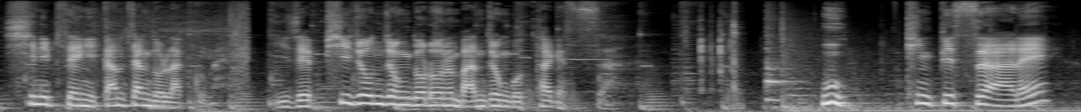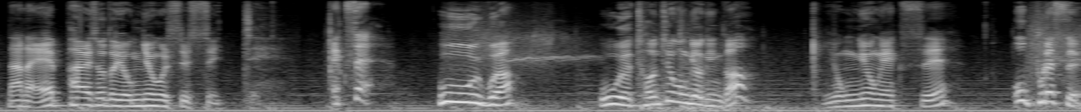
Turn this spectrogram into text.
신입생이 깜짝 놀랐구만. 이제 피존 정도로는 만족 못하겠어. 오! 킹피스 안에 나는 에파에서도 용용을 쓸 수 있지. 엑스 오 이거 뭐야? 오 이거 전체 공격인가? 용용 엑스 오 브레스!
